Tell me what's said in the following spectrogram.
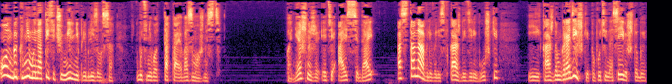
Он бы к ним и на тысячу миль не приблизился, будь у него такая возможность. Конечно же, эти Айз-Седай останавливались в каждой деревушке и каждом городишке по пути на север, чтобы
